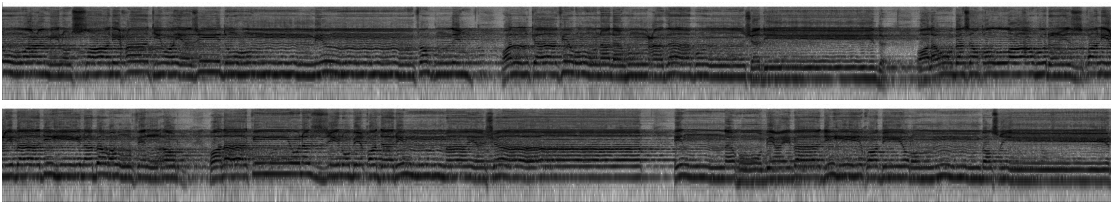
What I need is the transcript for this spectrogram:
الصالحات ويزيدهم من فضله والكافرون لهم عذاب شديد. ولو بسط الله الرزق لعباده لبغوا في الأرض ولكن ينزل بقدر ما يشاء. إنه بعباده خبير بصير.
